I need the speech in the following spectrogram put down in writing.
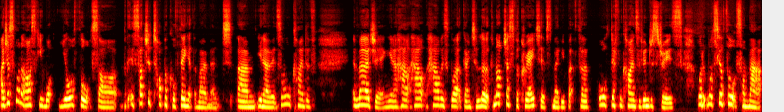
I just want to ask you what your thoughts are. It's such a topical thing at the moment. Um, you know, it's all kind of emerging you know how how how is work going to look not just for creatives maybe but for all different kinds of industries what what's your thoughts on that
